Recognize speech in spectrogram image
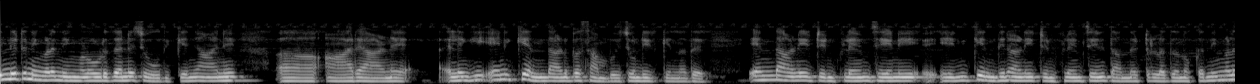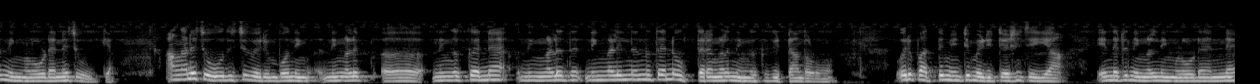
എന്നിട്ട് നിങ്ങൾ നിങ്ങളോട് തന്നെ ചോദിക്കുക. ഞാൻ ആരാണ്? അല്ലെങ്കിൽ എനിക്ക് എന്താണ് ഇപ്പോൾ സംഭവിച്ചുകൊണ്ടിരിക്കുന്നത് എന്താണ് ഈ ട്വിൻ ഫ്ലെയിം ചെയിൻ എനിക്ക് എന്തിനാണ് ഈ ട്വിൻ ഫ്ലെയിം ചെയിൻ തന്നിട്ടുള്ളത് എന്നൊക്കെ നിങ്ങൾ നിങ്ങളോട് തന്നെ ചോദിക്കുക അങ്ങനെ ചോദിച്ചു വരുമ്പോൾ നിങ്ങൾ നിങ്ങൾക്ക് തന്നെ നിങ്ങൾ നിങ്ങളിൽ നിന്ന് തന്നെ ഉത്തരങ്ങൾ നിങ്ങൾക്ക് കിട്ടാൻ തുടങ്ങും. ഒരു പത്ത് മിനിറ്റ് മെഡിറ്റേഷൻ ചെയ്യുക എന്നിട്ട് നിങ്ങൾ നിങ്ങളോട് തന്നെ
